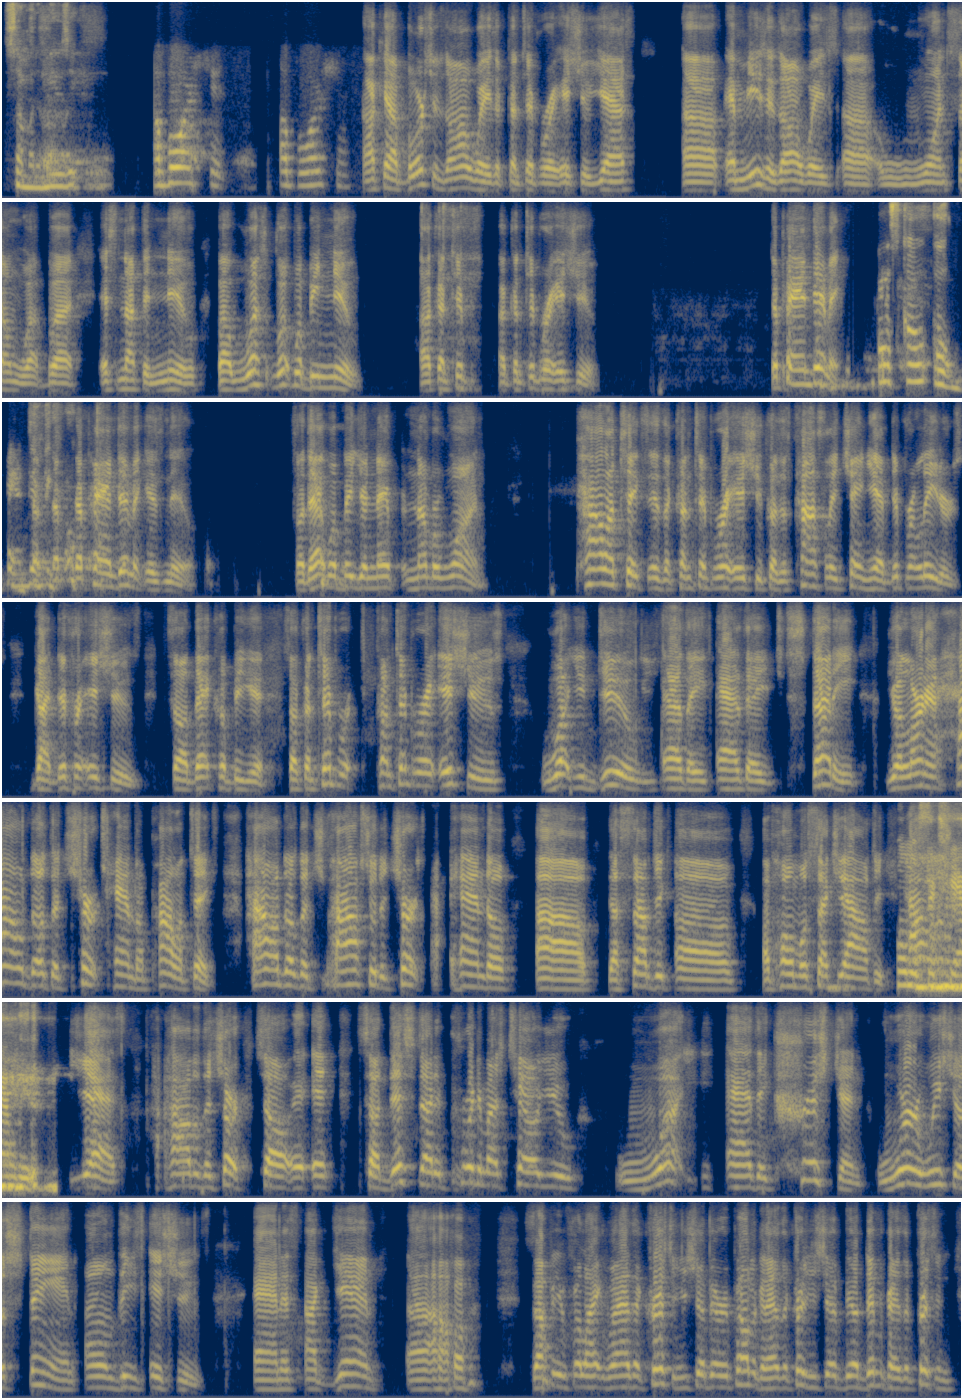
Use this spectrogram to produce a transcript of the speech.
Some of the music. Abortion. Abortion. Okay, abortion is always a contemporary issue. Yes, uh, and music is always uh, one somewhat, but it's nothing new. But what what would be new? A, contem- a contemporary issue. The pandemic. Let's go. Oh, pandemic. The, the, the pandemic is new. So that would be your number one. Politics is a contemporary issue because it's constantly changing. You have different leaders, got different issues. So that could be it. So contemporary contemporary issues, what you do as a as a study, you're learning how does the church handle politics? How does the how should the church handle uh, the subject of of homosexuality? Homosexuality. How, yes how does the church so it, it, so this study pretty much tell you what as a christian where we should stand on these issues. And it's again uh, some people feel like well as a christian you should be a republican. As a christian you should be a democrat. As a christian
